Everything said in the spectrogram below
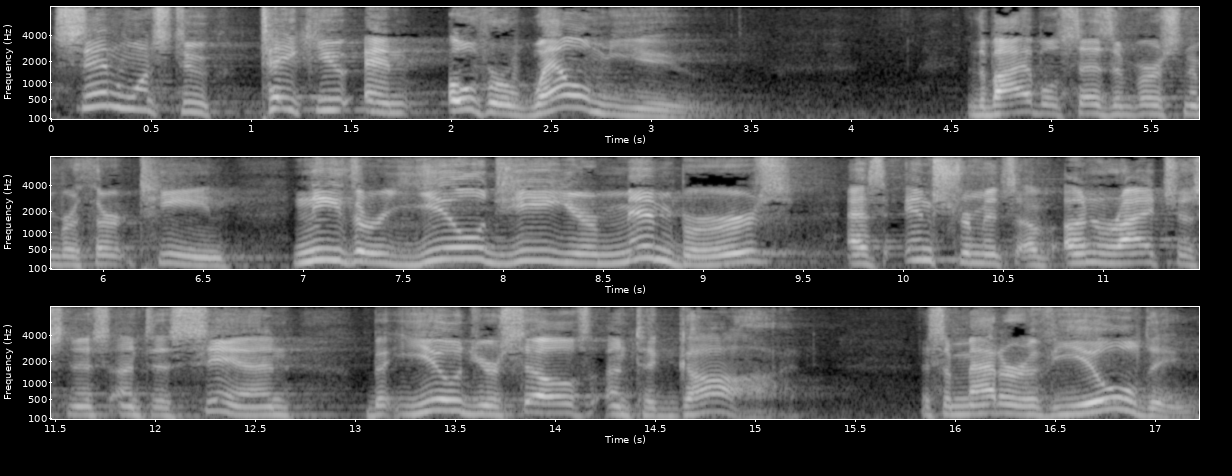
Sin wants to take you and overwhelm you. The Bible says in verse number 13, Neither yield ye your members as instruments of unrighteousness unto sin, but yield yourselves unto God. It's a matter of yielding.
